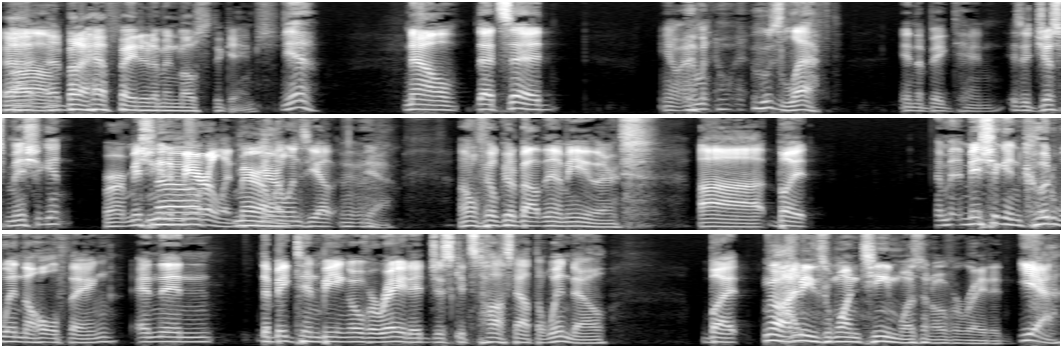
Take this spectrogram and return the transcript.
uh, Um, but I have faded them in most of the games. Yeah. Now that said, you know how many, who's left in the Big Ten? Is it just Michigan or Michigan No, and Maryland? Maryland. Maryland's the other. Yeah. I don't feel good about them either. Uh, but Michigan could win the whole thing, and then the Big Ten being overrated just gets tossed out the window. But No, that I- means one team wasn't overrated. yeah,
